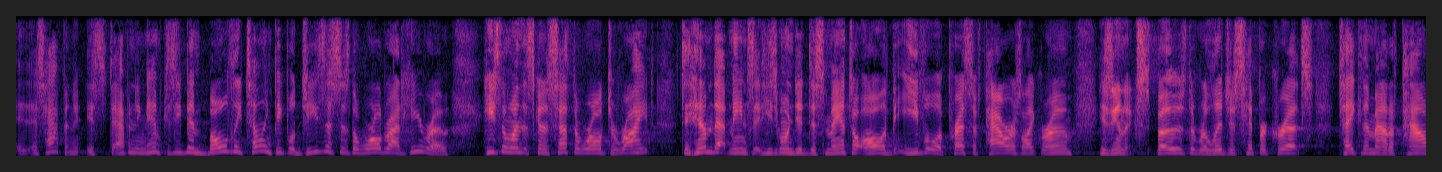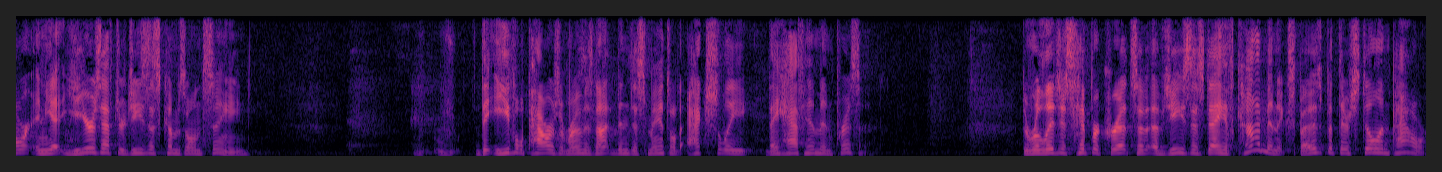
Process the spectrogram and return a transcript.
is happening. It's happening to him because he's been boldly telling people Jesus is the worldwide hero. He's the one that's going to set the world to right. To him, that means that he's going to dismantle all of the evil, oppressive powers like Rome. He's going to expose the religious hypocrites, take them out of power. And yet, years after Jesus comes on scene, the evil powers of Rome has not been dismantled. Actually, they have him in prison. The religious hypocrites of, of Jesus' day have kind of been exposed, but they're still in power.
